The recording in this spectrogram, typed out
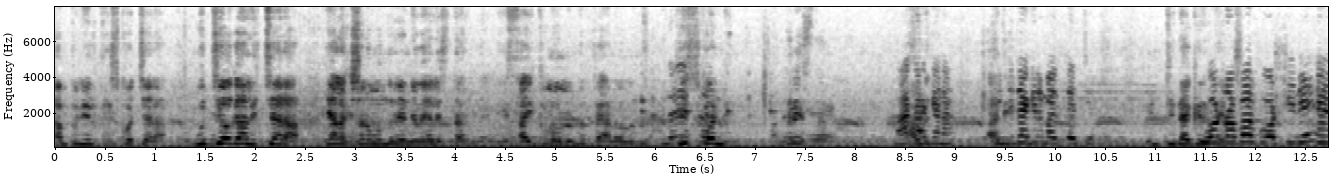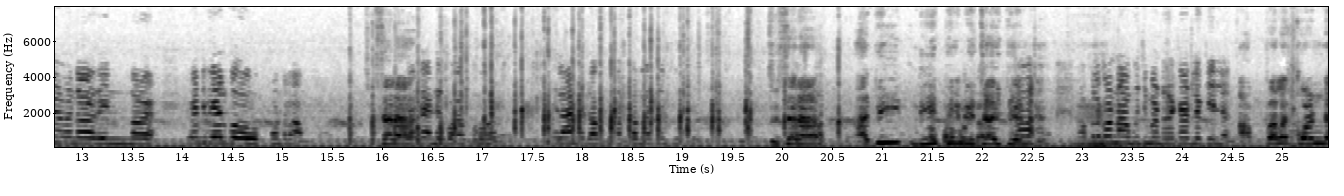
కంపెనీలు తీసుకొచ్చారా? ఉద్యోగాలు ఇచ్చారా? ఎలక్షన్ ముందు రెండు వేలు ఇస్తారు. ఈ సైకిల్ వాళ్ళు ఫ్యాన్ వాళ్ళు తీసుకోండి. అందరూ ఇస్తారు. ఇంటి దగ్గర ఇంటి కోటి రూపాయలు కోటికి రెండు వేలు ఒప్పుకుంటున్నాం చూసారా? ఇలాంటి చూసారా? అది నీతి నిజాయితీ అంటే. అప్పలకొండ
